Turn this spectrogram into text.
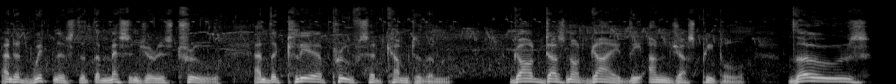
and had witnessed that the messenger is true and the clear proofs had come to them? God does not guide the unjust people. Those,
